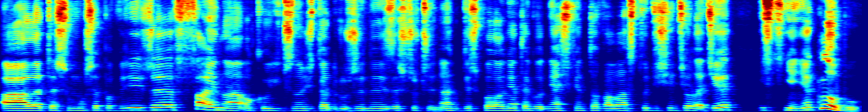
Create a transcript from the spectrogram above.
ale też muszę powiedzieć, że fajna okoliczność dla drużyny ze Szczuczyna, gdyż Polonia tego dnia świętowała 110-lecie istnienia klubu.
